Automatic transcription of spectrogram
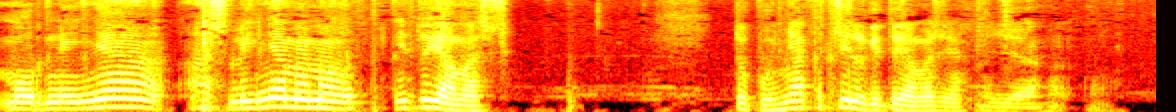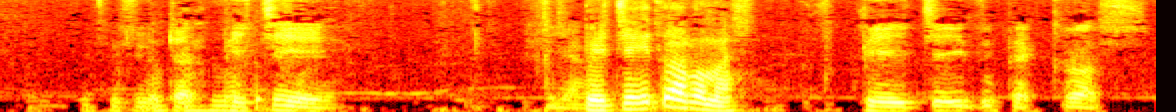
murninya aslinya memang itu ya mas. Tubuhnya kecil gitu ya mas ya. iya sudah BC ya, BC itu apa mas? BC itu back cross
